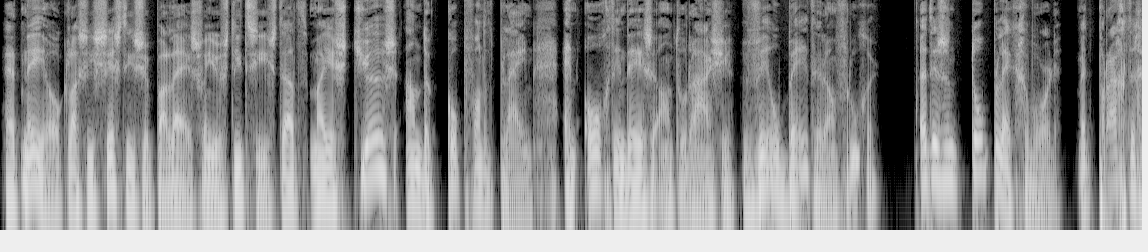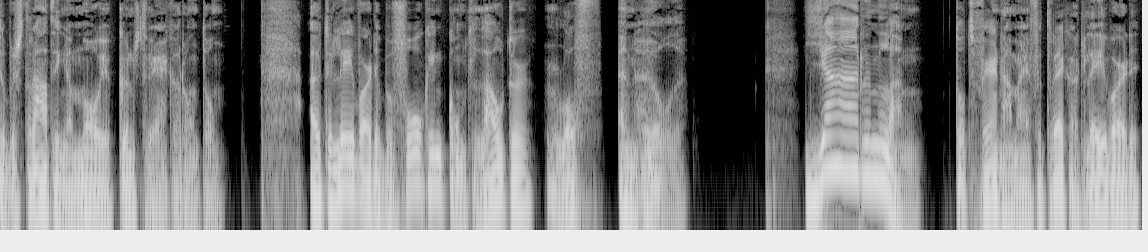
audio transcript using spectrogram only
Het neoclassicistische paleis van justitie staat majestueus aan de kop van het plein en oogt in deze entourage veel beter dan vroeger. Het is een topplek geworden, met prachtige bestratingen en mooie kunstwerken rondom. Uit de Leeuwarden bevolking komt louter lof en hulde. Jarenlang, tot ver na mijn vertrek uit Leeuwarden,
